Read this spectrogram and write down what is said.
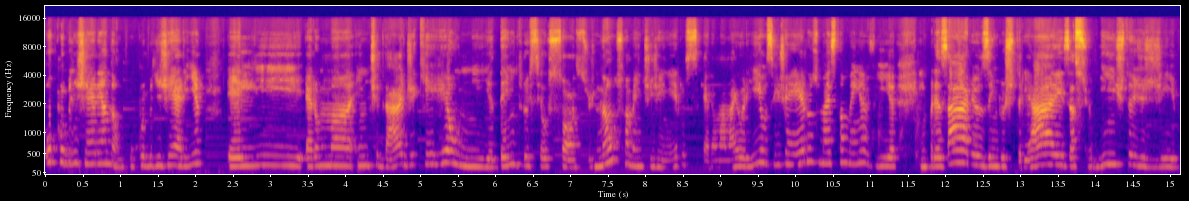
o Clube de Engenharia não. O Clube de Engenharia, ele era uma entidade que reunia dentre os seus sócios não somente engenheiros, eram a maioria os engenheiros, mas também havia empresários, industriais, acionistas de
